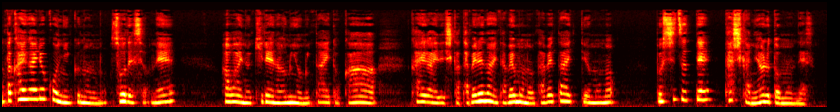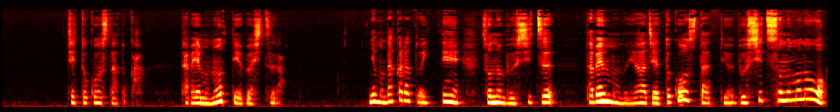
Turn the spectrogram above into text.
また海外旅行に行くのもそうですよね。ハワイの綺麗な海を見たいとか海外でしか食べれない食べ物を食べたいっていうもの物質って確かにあると思うんです。ジェットコースターとか食べ物っていう物質が。でもだからといってその物質食べ物やジェットコースターっていう物質そのものを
